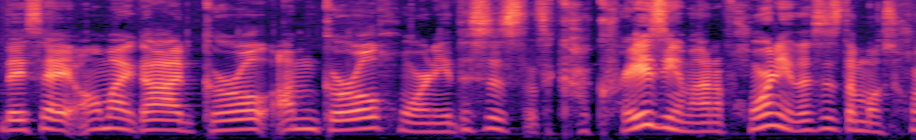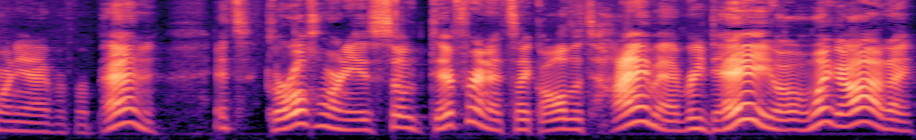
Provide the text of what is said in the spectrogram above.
they say, "Oh my god, girl, I'm girl horny. This is a crazy amount of horny. This is the most horny I've ever been. It's girl horny is so different. It's like all the time, every day. Oh my god, I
